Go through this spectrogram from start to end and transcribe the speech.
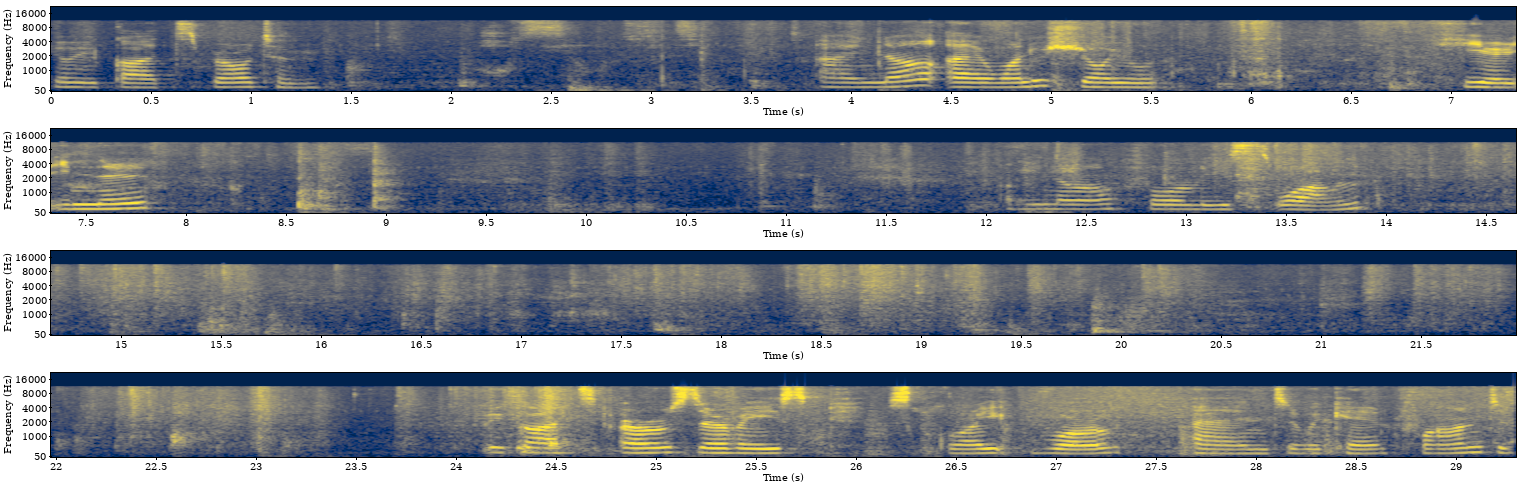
Here we got Sprouton. And now I want to show you here inner. Okay, now for this one. We got our Survey's great work and we can find the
